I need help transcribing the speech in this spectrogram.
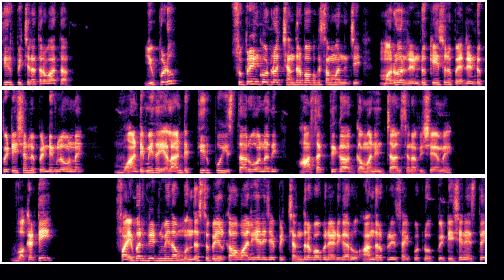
తీర్పు ఇచ్చిన తర్వాత ఇప్పుడు సుప్రీంకోర్టులో చంద్రబాబుకు సంబంధించి మరో రెండు కేసులు రెండు పిటిషన్లు పెండింగ్లో ఉన్నాయి. వాటి మీద ఎలాంటి తీర్పు ఇస్తారు అన్నది ఆసక్తిగా గమనించాల్సిన విషయమే. ఒకటి ఫైబర్ గ్రిడ్ మీద ముందస్తు బెయిల్ కావాలి అని చెప్పి చంద్రబాబు నాయుడు గారు ఆంధ్రప్రదేశ్ హైకోర్టులో పిటిషన్ వేస్తే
